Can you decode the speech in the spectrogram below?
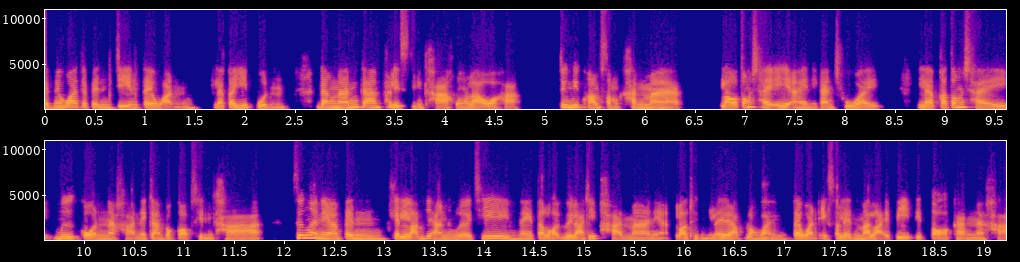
ศ ไม่ว่าจะเป็นจีนไต้หวันและก็ญี่ปุ่น ดังนั้นการผลิตสินค้าของเราอะค่ะ จึงมีความสำคัญมาก เราต้องใช้ AI ในการช่วย แล้วก็ต้องใช้มือกลนะคะ ในการประกอบสินค้า ซึ่งอันเนี้ยเป็นเคล็ดลับอย่างหนึ่งเลยที่ในตลอดเวลาที่ผ่านมาเนี่ย เราถึงได้รับรางวัลไต้หวันเอ็กซ์เลนต์มาหลายปีติดต่อกันนะคะ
